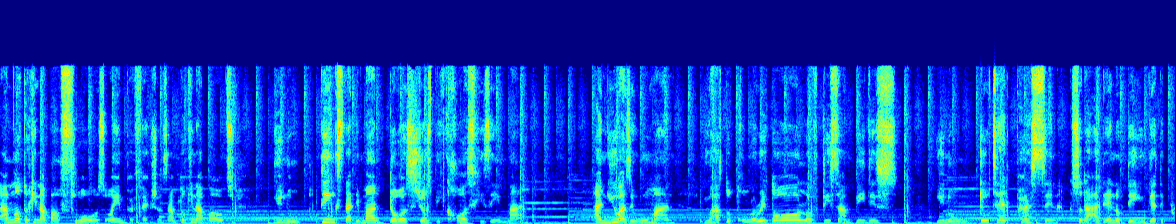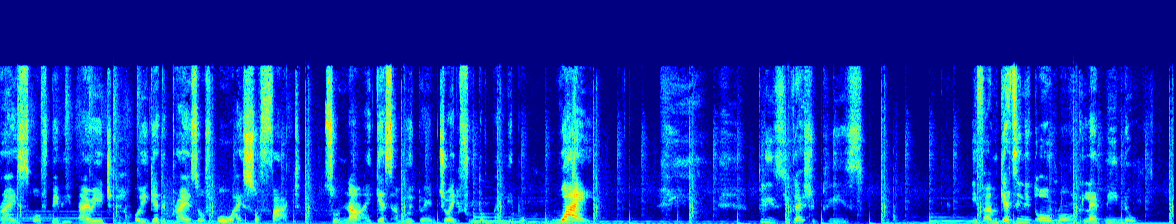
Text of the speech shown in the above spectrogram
I'm not talking about flaws or imperfections. I'm talking about, you know, things that the man does just because he's a man. And you, as a woman, you have to tolerate all of this and be this you know doted person so that at the end of the day you get the price of maybe marriage or you get the price of oh i suffered. So now i guess i'm going to enjoy the fruit of my labor. Why? Please you guys should please if i'm getting it all wrong let me know.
